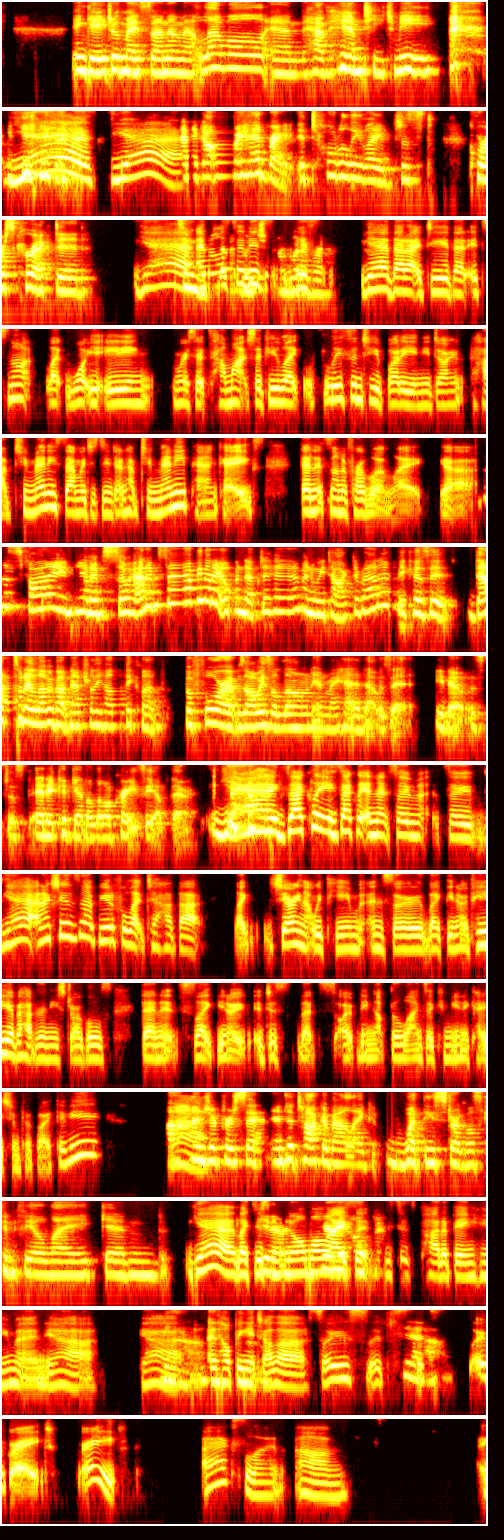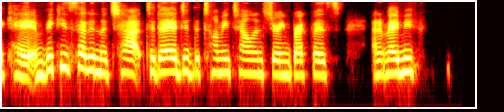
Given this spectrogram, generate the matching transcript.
engage with my son on that level and have him teach me. Yes, yeah. And I got my head right. It totally like just course corrected. Yeah. And also this, this, yeah, that idea that it's not like what you're eating Marissa, it's how much. So if you like listen to your body and you don't have too many sandwiches and you don't have too many pancakes, then it's not a problem. Like, yeah. That's fine. Yeah. And I'm so happy. I'm so happy that I opened up to him and we talked about it because it that's what I love about Naturally Healthy Club. Before I was always alone in my head. That was it. You know, it was just and it could get a little crazy up there. yeah, exactly. Exactly. And that's so so yeah. And actually isn't that beautiful like to have that like sharing that with him. And so like you know if he ever has any struggles then it's like you know it just that's opening up the lines of communication for both of you. A hundred percent. And to talk about like what these struggles can feel like and yeah like just you know, normalize that this is part of being human. Yeah. Yeah, yeah. and helping yeah. each other. So it's, it's, yeah. it's so great. Great. Excellent. Um Okay, and Vicky said in the chat today I did the tummy challenge during breakfast and it made me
